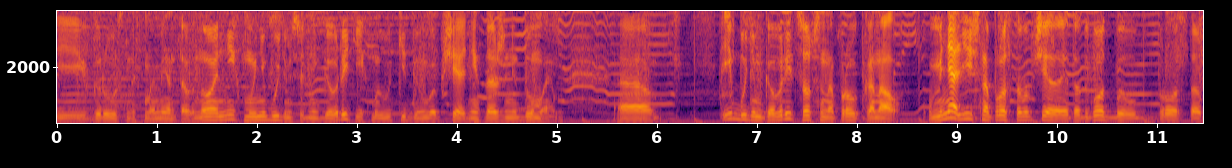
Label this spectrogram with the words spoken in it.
и грустных моментов. Но о них мы не будем сегодня говорить, их мы выкидываем вообще, о них даже не думаем. Э, и будем говорить, собственно, про канал. У меня лично просто вообще этот год был просто...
